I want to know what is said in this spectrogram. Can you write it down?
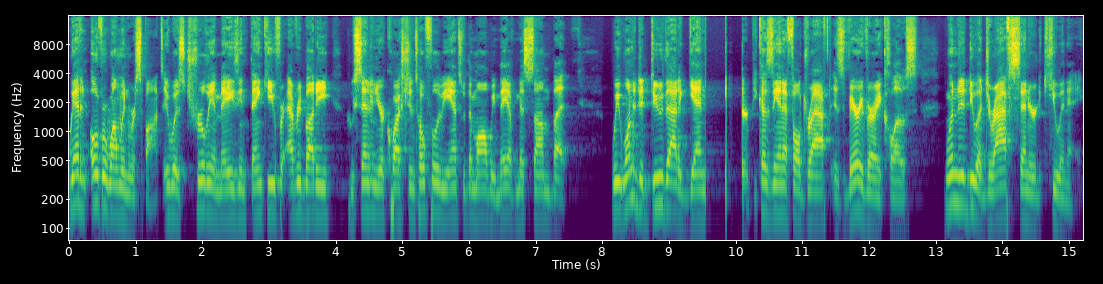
We had an overwhelming response. It was truly amazing. Thank you for everybody who sent in your questions. Hopefully, we answered them all. We may have missed some, but we wanted to do that again because the NFL draft is very, very close. We wanted to do a draft centered Q and A.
